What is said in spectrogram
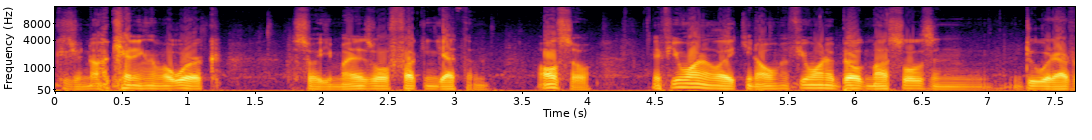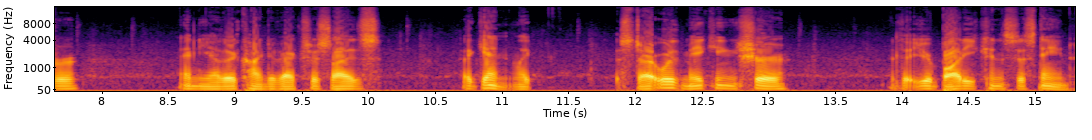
Because you're not getting them at work, so you might as well fucking get them. Also, if you want to like, you know, if you want to build muscles and do whatever, any other kind of exercise, again, like, start with making sure that your body can sustain.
